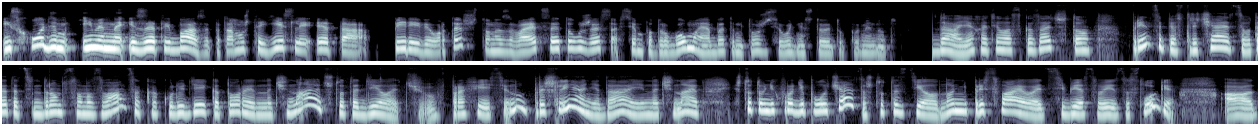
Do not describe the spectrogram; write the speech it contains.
Исходим именно из этой базы, потому что если это перевертыш, что называется, это уже совсем по-другому, и об этом тоже сегодня стоит упомянуть. Да, я хотела сказать, что в принципе встречается вот этот синдром самозванца, как у людей, которые начинают что-то делать в профессии. Ну, пришли они, да, и начинают, и что-то у них вроде получается, что-то сделано, но не присваивает себе свои заслуги, а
